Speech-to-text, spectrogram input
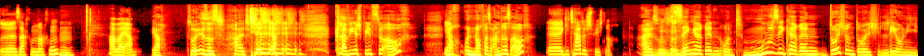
äh, Sachen machen. Mhm. Aber ja. Ja, so ist es halt. Klavier spielst du auch? Ja. Noch, und noch was anderes auch? Äh, Gitarre spiele ich noch. Also Sängerin und Musikerin durch und durch, Leonie,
